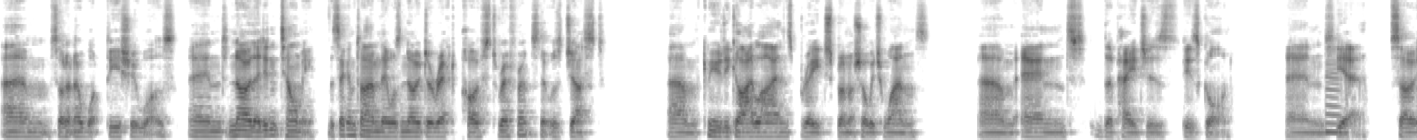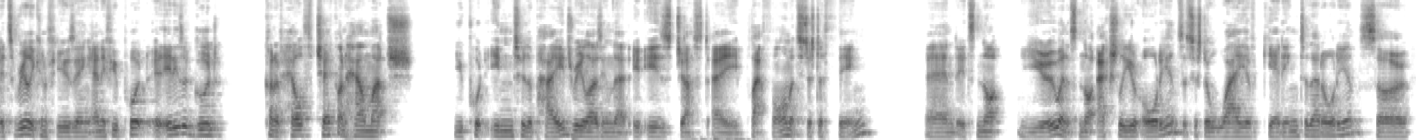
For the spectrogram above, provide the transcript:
um, so I don't know what the issue was. And no, they didn't tell me. The second time there was no direct post reference. It was just um, community guidelines breached, but I'm not sure which ones um, and the page is is gone. And mm. yeah, so it's really confusing. And if you put, it is a good kind of health check on how much you put into the page, realizing that it is just a platform, it's just a thing, and it's not you, and it's not actually your audience. It's just a way of getting to that audience. So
